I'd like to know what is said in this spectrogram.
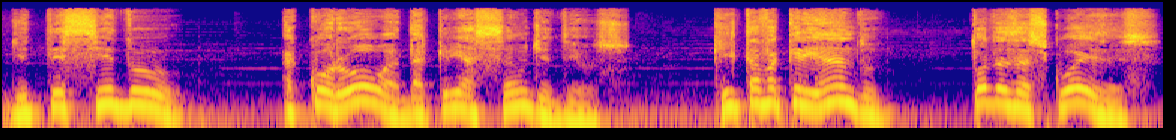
de ter sido a coroa da criação de Deus, que ele estava criando todas as coisas,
